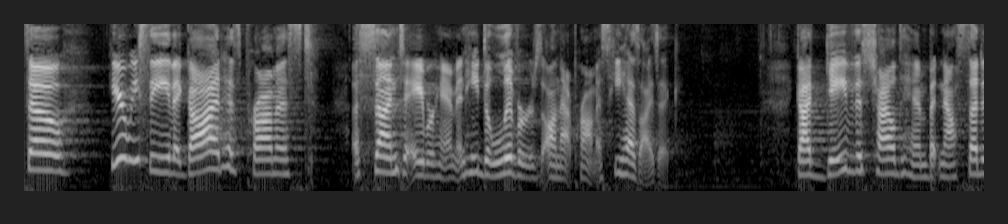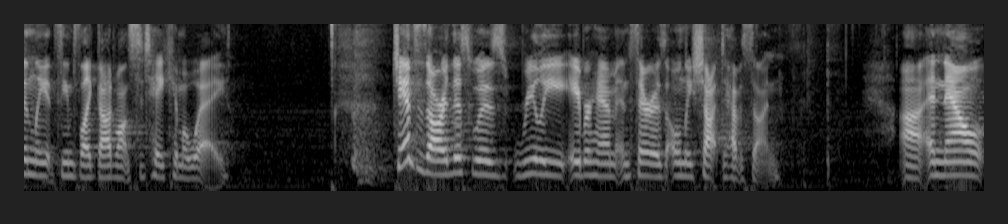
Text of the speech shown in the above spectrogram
So here we see that God has promised a son to Abraham, and he delivers on that promise. He has Isaac. God gave this child to him, but now suddenly it seems like God wants to take him away. Chances are this was really Abraham and Sarah's only shot to have a son. Uh, and now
